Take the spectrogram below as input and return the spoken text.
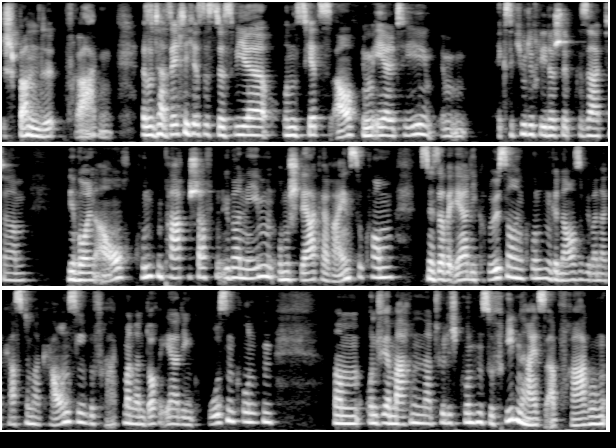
Spannende Fragen. Also tatsächlich ist es, dass wir uns jetzt auch im ELT, im Executive Leadership gesagt haben, wir wollen auch Kundenpartnerschaften übernehmen, um stärker reinzukommen. Das sind jetzt aber eher die größeren Kunden, genauso wie bei einer Customer Council befragt man dann doch eher den großen Kunden. Ähm, und wir machen natürlich Kundenzufriedenheitsabfragungen.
